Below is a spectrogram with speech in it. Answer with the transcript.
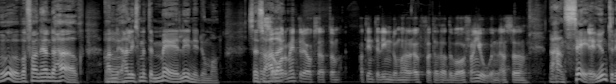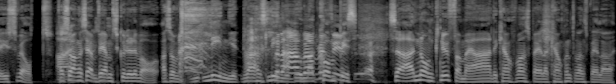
"Åh, vad fan hände här? Han, han är liksom inte med linjedomaren. Sen Men så sa hade, de inte det också, att, de, att inte Lindomar hade uppfattat att det var från Joel? Alltså, nej, han ser ju inte, det är ju svårt. Fast så han säger, vem skulle det vara? Alltså linje, det var hans ja, linjedomarkompis. Så någon knuffar mig, ah, det kanske var en spelare, kanske inte var en spelare.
